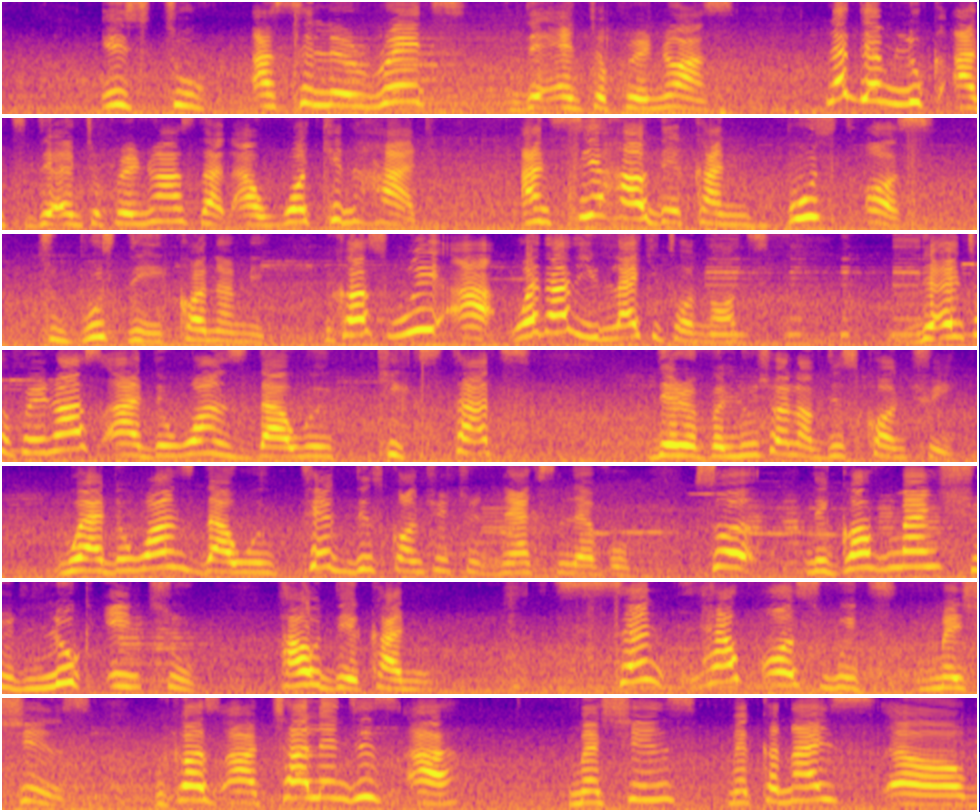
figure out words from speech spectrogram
is to accelerate the entrepreneurs let them look at the entrepreneurs that are working hard and see how they can boost us to boost the economy. Because we are, whether you like it or not, the entrepreneurs are the ones that will kickstart the revolution of this country. We are the ones that will take this country to the next level. So the government should look into how they can send help us with machines because our challenges are machines, mechanized um,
